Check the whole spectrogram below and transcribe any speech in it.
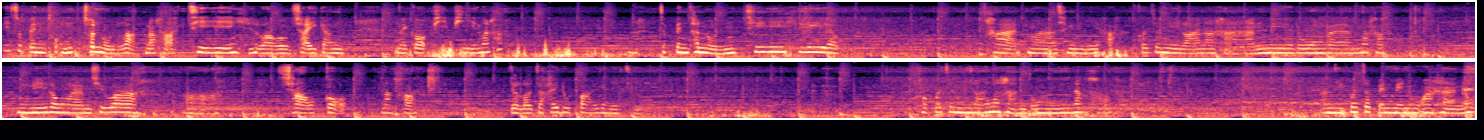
นี่จะเป็นถนถนนหลักนะคะ ที่เราใช้กันในเกาะพีพีนะคะ จะเป็นถนนที่เรียบหาดมาทางนี้ค่ะ ก็จะมีร้านอาหารมีโรงแรมนะคะ ตรงนี้โรงแรมชื่อว่าอ่าชาวเกาะนะคะ เดี๋ยวเราจะให้ดูป้ายกันอีกทีเขาก็จะมีร้านอาหารตรงนี้นะคะ อันนี้ก็จะเป็นเมนูอาหารเนาะ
